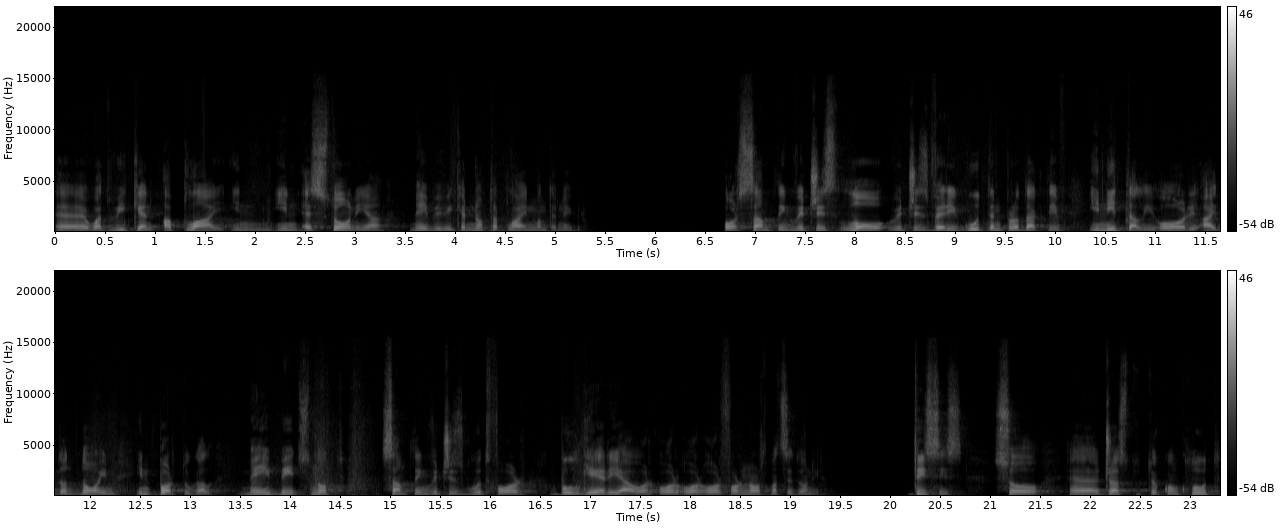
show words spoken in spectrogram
uh, what we can apply in, in Estonia, maybe we cannot apply in Montenegro. Or something which is law, which is very good and productive in Italy, or I don't know, in, in Portugal, maybe it's not something which is good for Bulgaria or, or, or, or for North Macedonia. This is. So uh, just to conclude,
